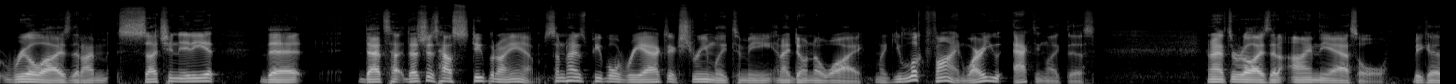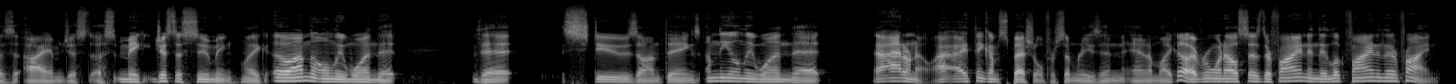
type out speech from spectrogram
realized that I'm such an idiot that that's how, that's just how stupid I am. Sometimes people react extremely to me and I don't know why. I'm like, "You look fine. Why are you acting like this?" And I have to realize that I'm the asshole because I am just uh, make just assuming like, "Oh, I'm the only one that that stews on things. I'm the only one that I don't know. I, I think I'm special for some reason, and I'm like, oh, everyone else says they're fine, and they look fine, and they're fine.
